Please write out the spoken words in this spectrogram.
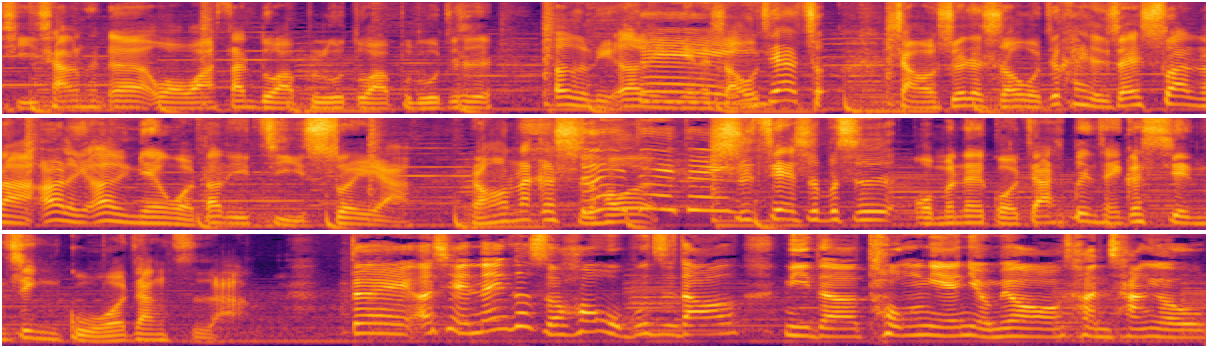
提倡那个娃娃三多啊，不噜多啊，不噜，就是二零二零年的时候，我记得从小学的时候我就开始在算啦，二零二零年我到底几岁呀、然后那个时候世界是不是我们的国家变成一个先进国这样子啊？对，而且那个时候我不知道你的童年有没有很常有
